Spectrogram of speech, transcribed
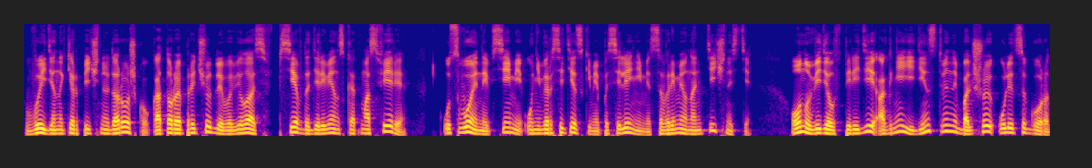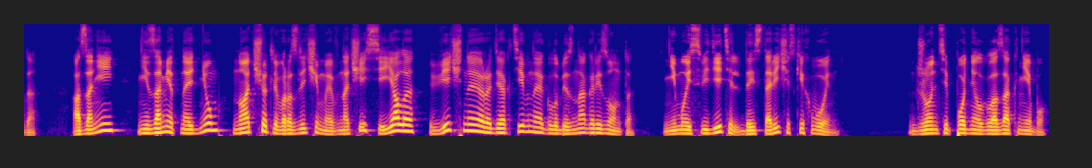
Выйдя на кирпичную дорожку, которая причудливо велась в псевдодеревенской атмосфере, усвоенной всеми университетскими поселениями со времен античности, он увидел впереди огни единственной большой улицы города, а за ней, незаметная днем, но отчетливо различимая в ночи, сияла вечная радиоактивная глубизна горизонта, немой свидетель доисторических войн. Джонти поднял глаза к небу.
